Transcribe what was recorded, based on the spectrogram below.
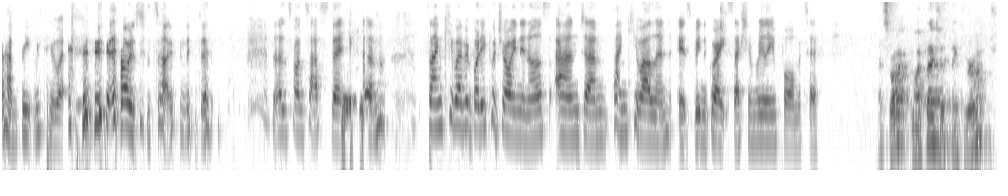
uh, beat me to it. I was just typing it in. That's fantastic. Um, thank you, everybody, for joining us. And um, thank you, Alan. It's been a great session, really informative. That's right. My pleasure. Thank you very much.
